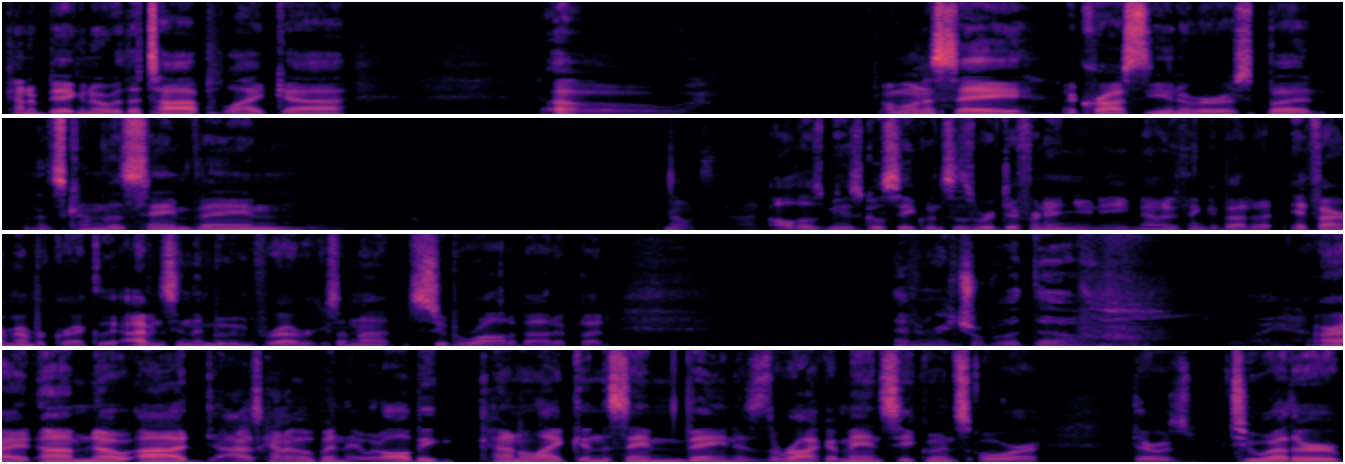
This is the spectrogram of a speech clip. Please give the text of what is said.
kind of big and over the top, like uh, oh, I want to say across the universe, but that's kind of the same vein all those musical sequences were different and unique. Now that I think about it, if I remember correctly, I haven't seen that movie in forever because I'm not super wild about it. But Evan Rachel Wood, though, boy. All right. Um, no, uh, I was kind of hoping they would all be kind of like in the same vein as the Rocket Man sequence, or there was two other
